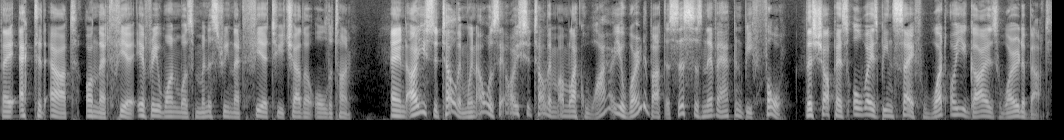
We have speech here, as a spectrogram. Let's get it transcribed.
they acted out on that fear. Everyone was ministering that fear to each other all the time. And I used to tell them when I was there, I used to tell them, I'm like, why are you worried about this? This has never happened before. This shop has always been safe. What are you guys worried about?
